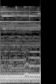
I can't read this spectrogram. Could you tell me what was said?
Ooh.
